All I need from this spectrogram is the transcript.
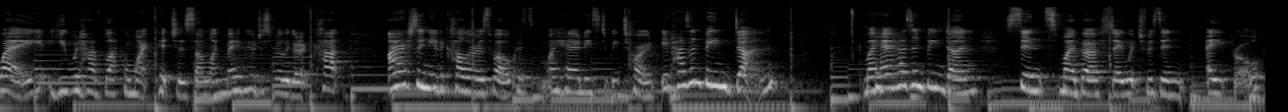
way you would have black and white pictures. So I'm like, maybe you're just really good at cut. I actually need a color as well because my hair needs to be toned. It hasn't been done. My hair hasn't been done since my birthday, which was in April.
